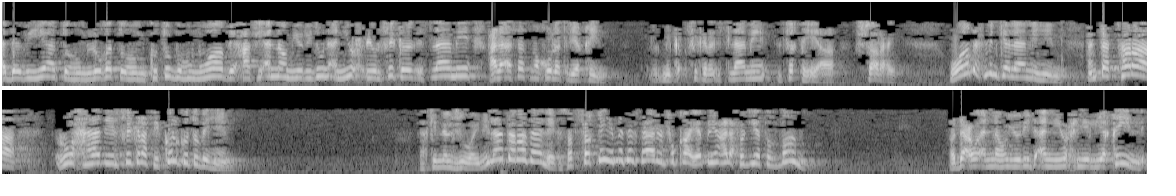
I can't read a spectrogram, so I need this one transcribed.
أدبياتهم لغتهم كتبهم واضحة في أنهم يريدون أن يحيوا الفكر الإسلامي على أساس مقولة اليقين. الفكر الإسلامي الفقهي الشرعي. واضح من كلامهم. أنت ترى روح هذه الفكرة في كل كتبهم. لكن الجويني لا ترى ذلك. فقيه مثل سائر الفقهاء يبني على حجية الظن. ودعوا أنه يريد أن يحيي اليقين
